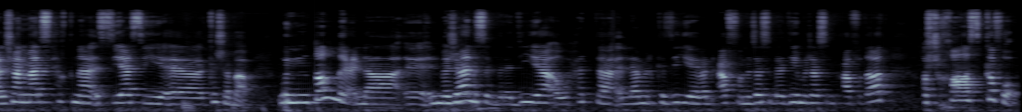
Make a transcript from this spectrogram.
علشان نمارس حقنا السياسي آه، كشباب. ونطلع للمجالس البلدية أو حتى اللامركزية عفوا مجالس البلدية ومجالس المحافظات أشخاص كفؤ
